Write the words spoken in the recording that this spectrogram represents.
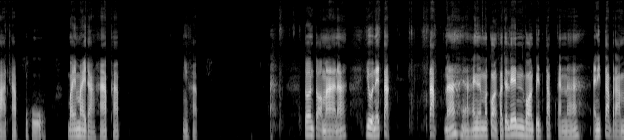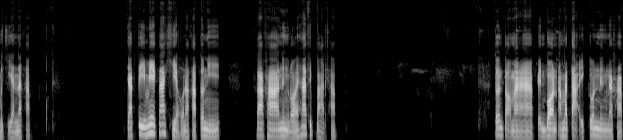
บาทครับโอ้โหใบใหม่ด่างฮาร์ปครับ นี่ครับ ต้นต่อมานะ อยู่ในตักตับนะอ่าเมื่อก่อนเขาจะเล่นบอลเป็นตับกันนะ อันนี้ตับรามเกียรตินะครับ ยักษ์ตีเมฆหน้าเขียวนะครับต้นนี้ ราคาหนึ่งร้อยห้าสิบบาทครับ ต้นต่อมาเป็นบอลอมตะอีกต้นหนึ่งนะครับ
